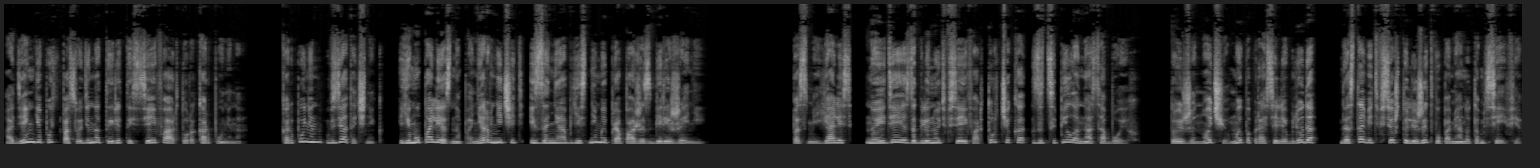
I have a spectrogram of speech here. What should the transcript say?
А деньги пусть посудина тырит из сейфа Артура Карпунина. Карпунин – взяточник. Ему полезно понервничать из-за необъяснимой пропажи сбережений. Посмеялись, но идея заглянуть в сейф Артурчика зацепила нас обоих. Той же ночью мы попросили блюда доставить все, что лежит в упомянутом сейфе.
